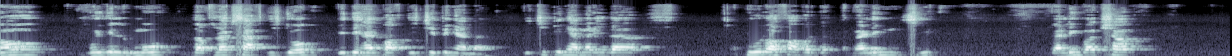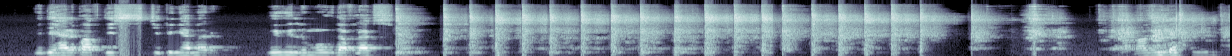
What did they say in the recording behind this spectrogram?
Now we will remove the flux of this job with the help of this chipping hammer. The chipping hammer is the tool of our welding welding workshop. With the help of this chipping hammer, we will remove the flux. Now can see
